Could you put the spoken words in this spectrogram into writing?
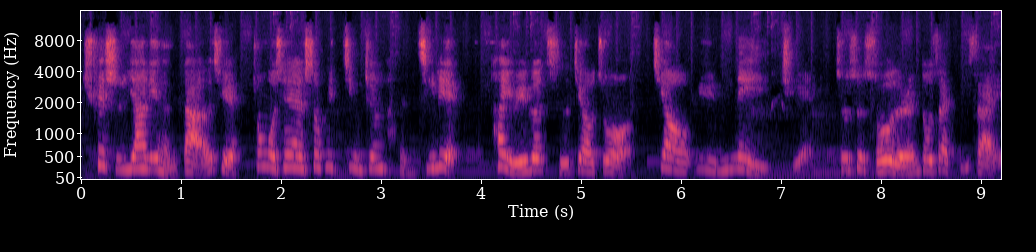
确实压力很大。而且中国现在社会竞争很激烈，它有一个词叫做教育内卷，就是所有的人都在比赛，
